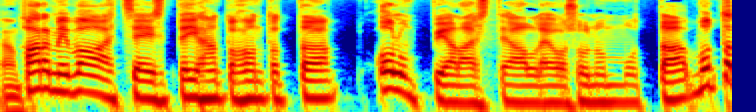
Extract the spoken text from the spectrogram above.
Joo. harmi vaan, että se ei sitten ihan tuohon tota, olympialaisten alle osunut, mutta, mutta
